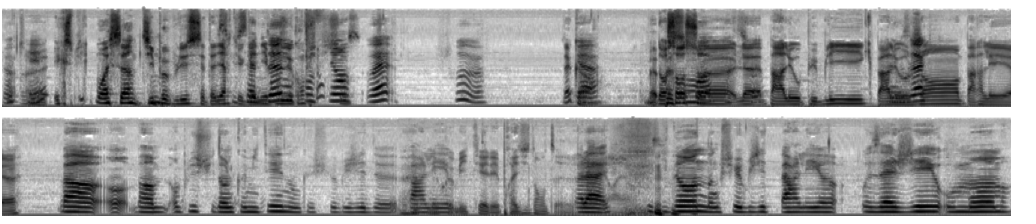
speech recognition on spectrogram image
Tu. Euh, Explique-moi ça un petit peu plus, c'est-à-dire que ça gagner plus de confiance. Ouais, je trouve. D'accord. Yeah. Dans le sens, Moi, euh, le- parler au public, parler aux gens, parler. euh, Bah, en, bah, en plus, je suis dans le comité, donc je suis obligée de Le parler. comité, elle est présidente. Voilà, je suis rien. présidente, donc je suis obligée de parler aux âgés, aux membres,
